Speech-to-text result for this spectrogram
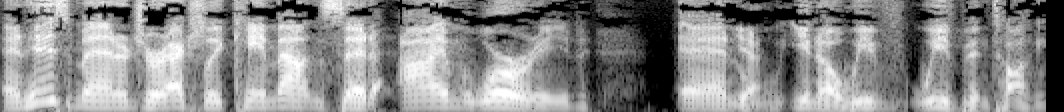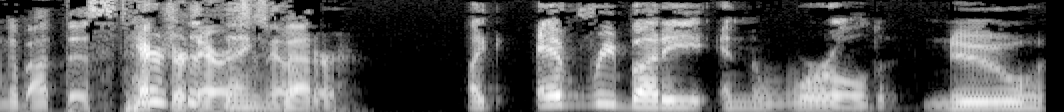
and his manager actually came out and said, I'm worried. And, Yeah. you know, we've, we've been talking about this. Here's Hector the Neris thing, is though. better. Like everybody in the world knew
